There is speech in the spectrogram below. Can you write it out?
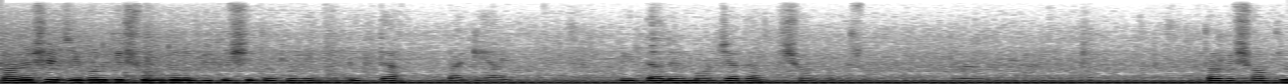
মানুষের জীবনকে সুন্দর ও বিকশিত করে বিদ্যা বা জ্ঞান। বিজ্ঞানের মর্যাদা সর্বত্র। তবে স্বপ্ন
